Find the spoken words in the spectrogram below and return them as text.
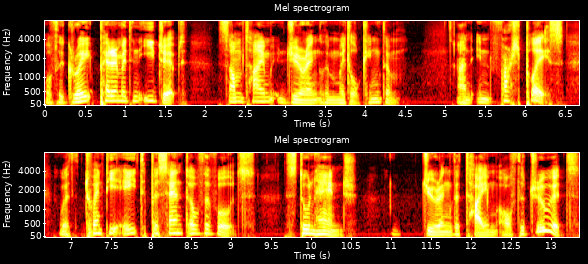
of the Great Pyramid in Egypt sometime during the Middle Kingdom. And in first place, with 28% of the votes, Stonehenge during the time of the Druids.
